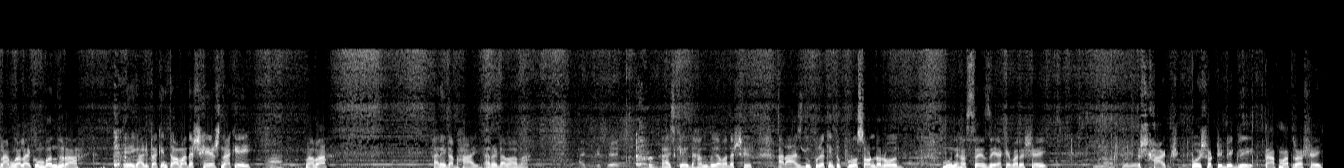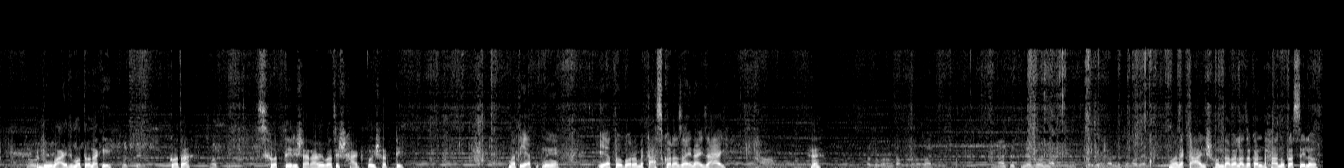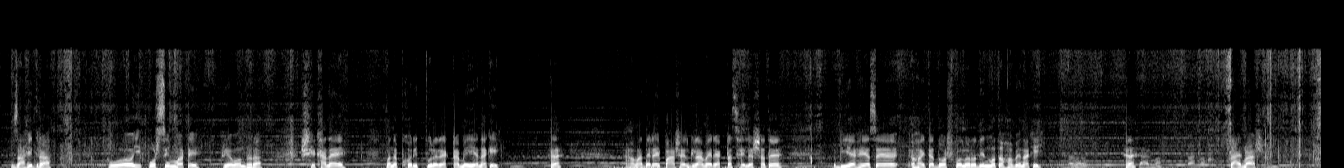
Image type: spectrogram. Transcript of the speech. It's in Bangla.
আসসালামু আলাইকুম বন্ধুরা। এই গাড়িটা কিন্তু আমাদের শেষ নাকি? মামা? আর এটা ভাই আর এটা মামা। আজকে এই ধান বই আমাদের শেষ। আর আজ দুপুরে কিন্তু প্রচণ্ড রোদ। মনে হচ্ছে যে একেবারে সেই ষাট পঁয়ষট্টি ডিগ্রি তাপমাত্রা সেই দুবাইয়ের মতো নাকি? কত? ছত্রিশ। আর আমি বলছি ষাট পঁয়ষট্টি। মাতি এত- গরমে কাজ করা যায় নাই, যাই। হ্যাঁ? মানে কাল সন্ধ্যাবেলা যখন ধান উঠাচ্ছিল জাহিদরা, ওই পশ্চিম মাঠে, প্রিয় বন্ধুরা, সেখানে মানে ফরিদপুরের একটা মেয়ে নাকি? হ্যাঁ? আমাদের এই পাশের গ্রামের একটা ছেলের সাথে বিয়ে হয়েছে, হয়তো দশ পনেরো দিন মতো হবে নাকি? হ্যাঁ? চার মাস।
